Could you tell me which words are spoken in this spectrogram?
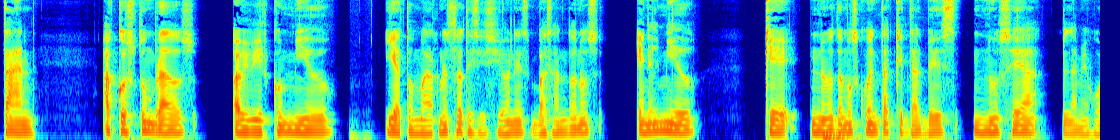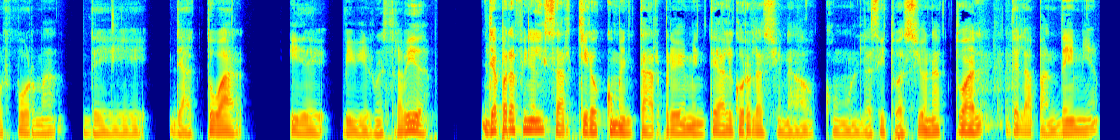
tan acostumbrados a vivir con miedo y a tomar nuestras decisiones basándonos en el miedo que no nos damos cuenta que tal vez no sea la mejor forma de, de actuar y de vivir nuestra vida. Ya para finalizar, quiero comentar brevemente algo relacionado con la situación actual de la pandemia,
